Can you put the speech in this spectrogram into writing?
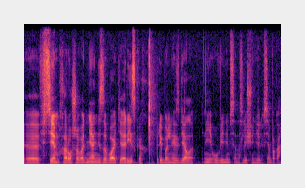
Э, всем хорошего дня, не забывайте о рисках, прибыльных сделок и увидимся на следующей неделе. Всем пока.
